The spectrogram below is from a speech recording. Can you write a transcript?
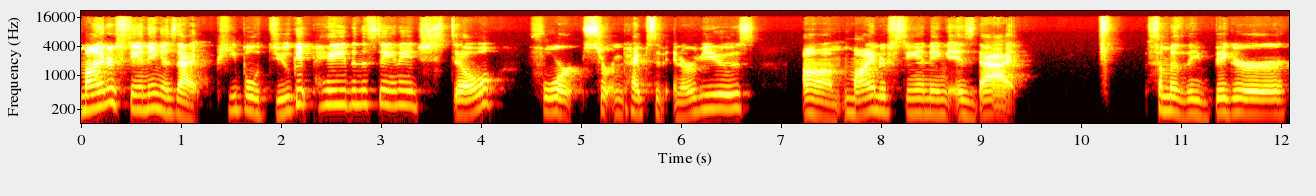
My understanding is that people do get paid in this day and age still for certain types of interviews. Um, my understanding is that some of the bigger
